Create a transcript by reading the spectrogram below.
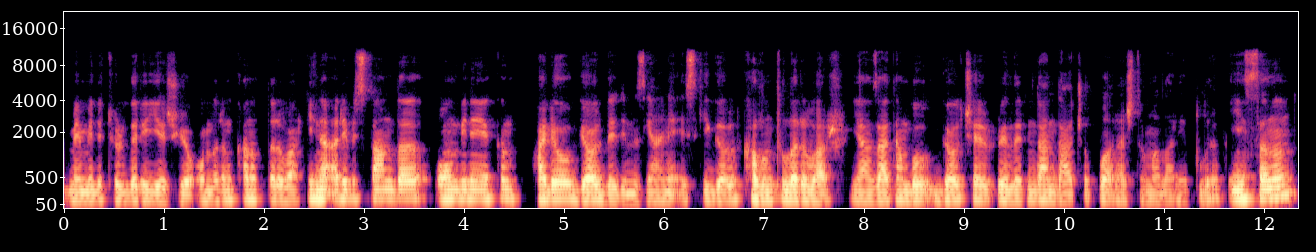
memeli türleri yaşıyor. Onların kanıtları var. Yine Arabistan'da 10.000'e yakın paleo göl dediğimiz yani eski göl kalıntıları var. Yani zaten bu göl çevrelerinden daha çok bu araştırmalar yapılıyor. İnsanın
